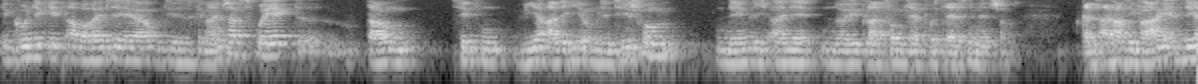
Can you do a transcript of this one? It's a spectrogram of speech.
Im Grunde geht es aber heute ja um dieses Gemeinschaftsprojekt. Darum sitzen wir alle hier um den Tisch rum, nämlich eine neue Plattform der Prozessmanager. Ganz einfach die Frage an Sie,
